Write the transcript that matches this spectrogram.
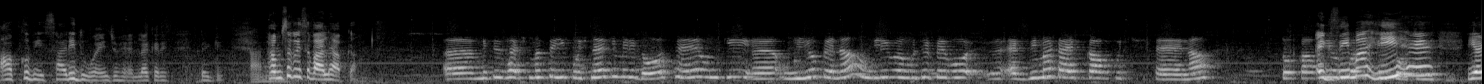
आपको भी सारी दुआएँ जो है अल्लाह करे लगे। हमसे कोई सवाल है आपका? मिसेस हशमत से ये पूछना है कि मेरी दोस्त हैं उनकी उंगलियों पे ना उंगली व अंगूठे पे वो एक्जिमा टाइप का कुछ है ना? तो एक्जिमा ही है या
